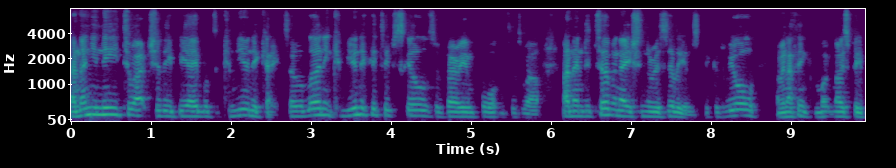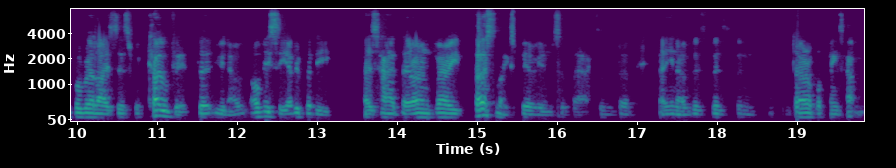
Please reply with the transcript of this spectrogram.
And then you need to actually be able to communicate. So learning communicative skills are very important as well. And then determination and resilience, because we all, I mean, I think most people realize this with COVID, that, you know, obviously everybody has had their own very personal experience of that. And, uh, you know, there's, there's been terrible things happen.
